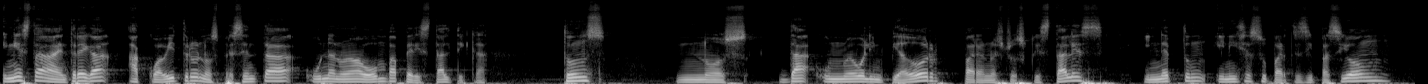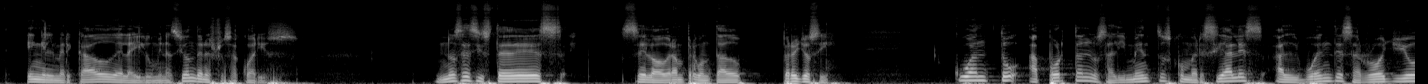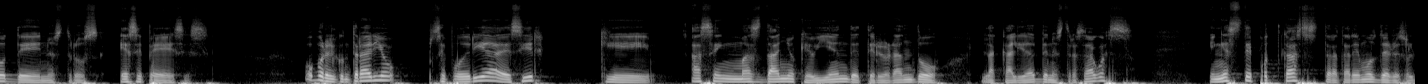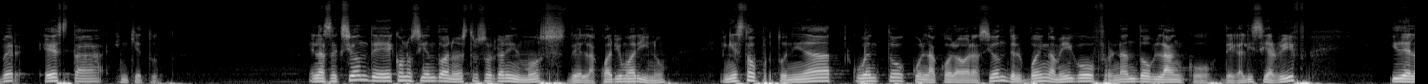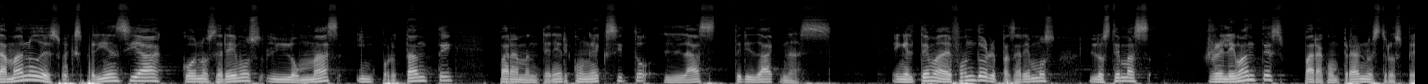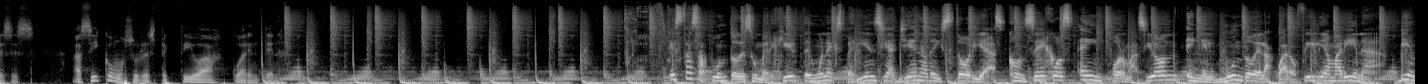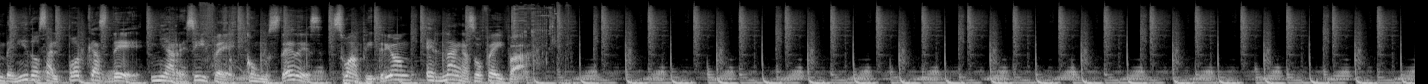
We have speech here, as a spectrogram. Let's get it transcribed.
En esta entrega, Aquavitro nos presenta una nueva bomba peristáltica. Tons nos da un nuevo limpiador para nuestros cristales y Neptune inicia su participación en el mercado de la iluminación de nuestros acuarios. No sé si ustedes se lo habrán preguntado, pero yo sí. ¿Cuánto aportan los alimentos comerciales al buen desarrollo de nuestros SPS? O por el contrario, se podría decir que hacen más daño que bien deteriorando la calidad de nuestras aguas. En este podcast trataremos de resolver esta inquietud. En la sección de Conociendo a nuestros organismos del acuario marino, en esta oportunidad cuento con la colaboración del buen amigo Fernando Blanco de Galicia Reef y de la mano de su experiencia conoceremos lo más importante para mantener con éxito las tridagnas. En el tema de fondo repasaremos los temas relevantes para comprar nuestros peces, así como su respectiva cuarentena. Estás a punto de sumergirte en una experiencia llena de historias, consejos e información en el mundo de la acuarofilia marina. Bienvenidos al podcast de Mi Arrecife, con ustedes, su anfitrión Hernán Azofeifa.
